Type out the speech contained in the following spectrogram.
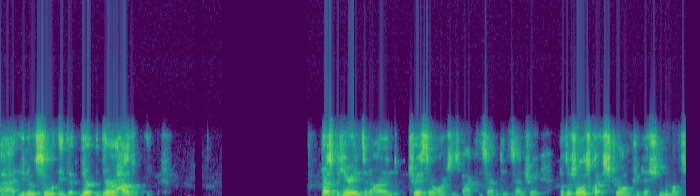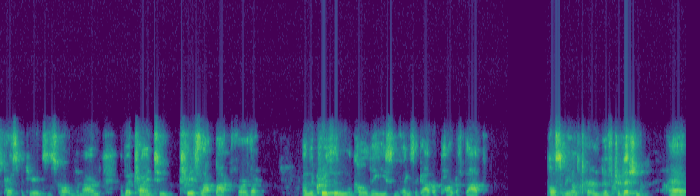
Uh, you know, so there there have Presbyterians in Ireland trace their origins back to the 17th century, but there's always quite a strong tradition amongst Presbyterians in Scotland and Ireland about trying to trace that back further. And the Cruithin, the and things like that are part of that possibly alternative tradition. uh,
